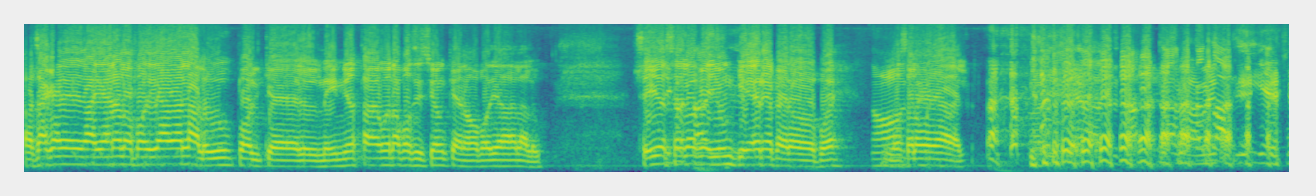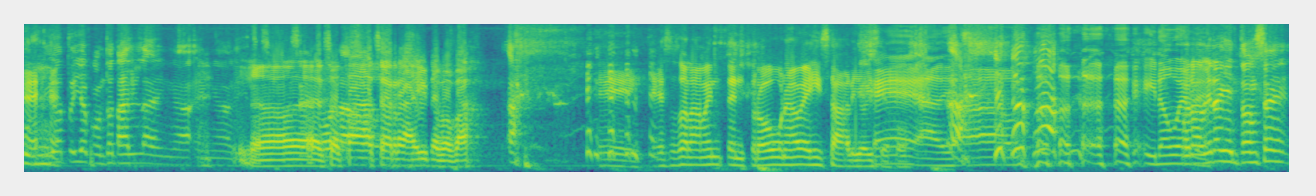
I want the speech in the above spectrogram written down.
Pasa que Diana no podía dar la luz porque el niño estaba en una posición que no podía dar la luz. Sí, yo sé lo que Jun quiere, pero pues No, no, se lo voy a dar. Decía, te está- te está preguntando a ti y el futuro tuyo, ¿cuánto tarda en? No, eso está cerradito, papá. Eh, eso solamente entró una vez y salió y se Eh, fue. adiós. y no vuelve. Pero mira, y entonces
